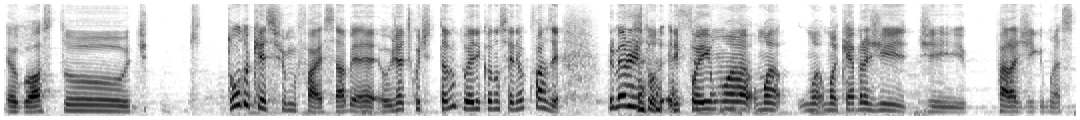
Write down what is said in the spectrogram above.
eu gosto de tudo que esse filme faz, sabe? É, eu já discuti tanto ele que eu não sei nem o que fazer. Primeiro de tudo, ele foi uma, uma, uma, uma quebra de, de paradigmas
